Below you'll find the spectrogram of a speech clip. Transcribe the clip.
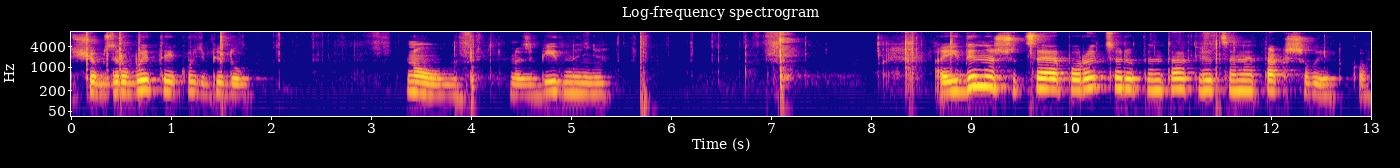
Щоб зробити якусь біду. Ну, збіднення. А єдине, що це по рицарю Пентаклі це не так швидко.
